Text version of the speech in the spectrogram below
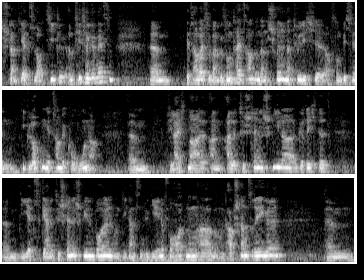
Stand jetzt laut Titel, an Titeln gemessen. Ähm, jetzt arbeitest du beim Gesundheitsamt und dann schrillen natürlich äh, auch so ein bisschen die Glocken. Jetzt haben wir Corona. Ähm, vielleicht mal an alle Tischtennisspieler gerichtet, ähm, die jetzt gerne Tischtennis spielen wollen und die ganzen Hygieneverordnungen haben und Abstandsregeln. Ähm,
